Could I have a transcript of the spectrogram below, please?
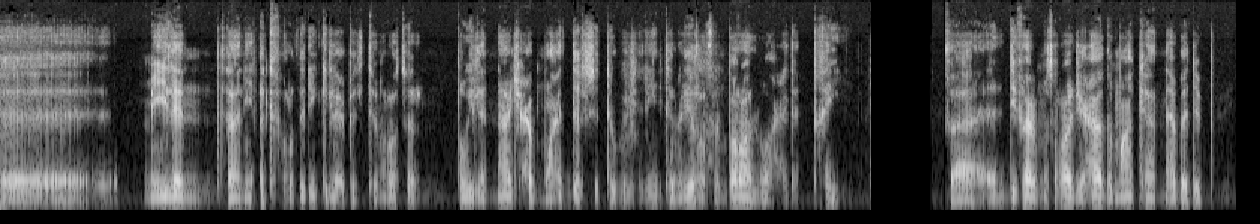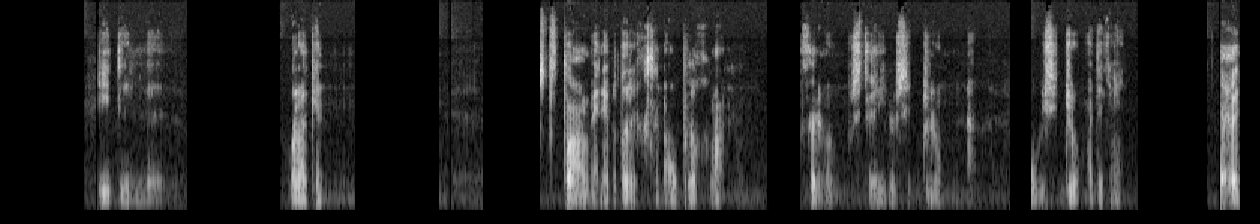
أه ميلان ثاني أكثر فريق لعب التمريرات الطويلة الناجحة بمعدل 26 تمريرة في المباراة الواحدة تخيل. فالدفاع المتراجع هذا ما كان أبدا بعيد ولكن استطاعوا يعني بطريقة أو بأخرى. فعلوا المستحيل ويسجلون منها ويسجلون هدفين بعد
